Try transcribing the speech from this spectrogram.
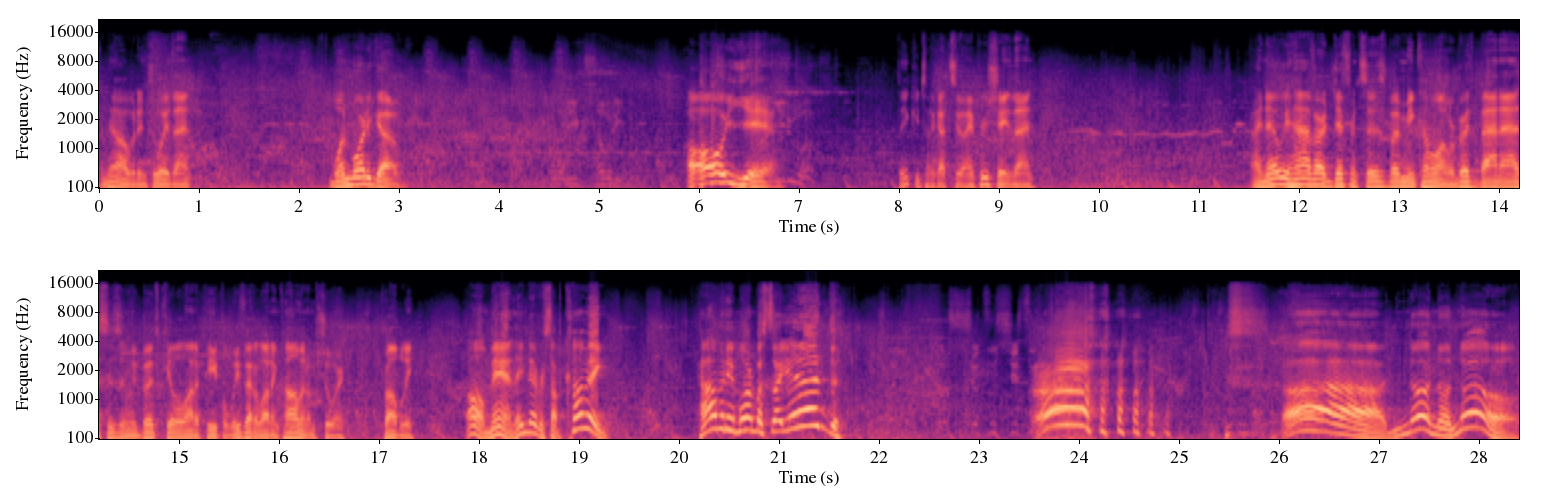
I know I would enjoy that. One more to go. Oh, yeah. Thank you, Tadakatsu. I appreciate that. I know we have our differences, but I mean, come on. We're both badasses, and we both kill a lot of people. We've got a lot in common, I'm sure. Probably. Oh, man. They never stop coming. How many more must I end? Ah! ah! No, no, no!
